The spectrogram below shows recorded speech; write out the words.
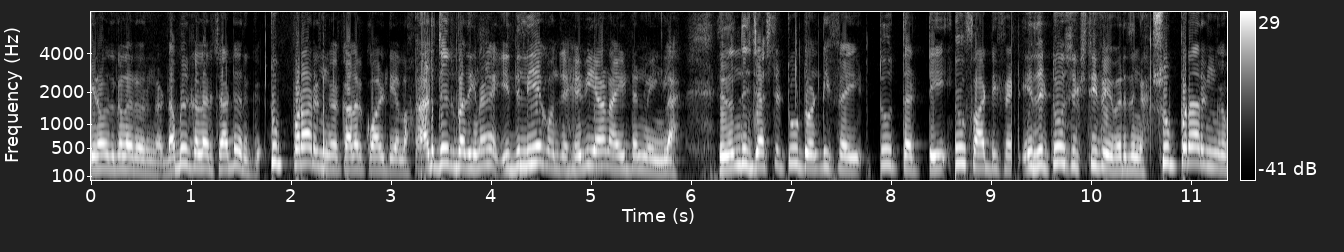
இருபது கலர் வருங்க. டபுள் கலர் சார்ட்டும் இருக்குது சூப்பராக இருக்குங்க கலர் குவாலிட்டி எல்லாம். அடுத்தது பார்த்தீங்கன்னா இதுலேயே கொஞ்சம் ஹெவியான ஐட்டம் வைங்களேன் இது வந்து just two twenty five two thirty two forty five இது டூ சிக்ஸ்டி ஃபைவ் வருதுங்க சூப்பராக இருக்குங்க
